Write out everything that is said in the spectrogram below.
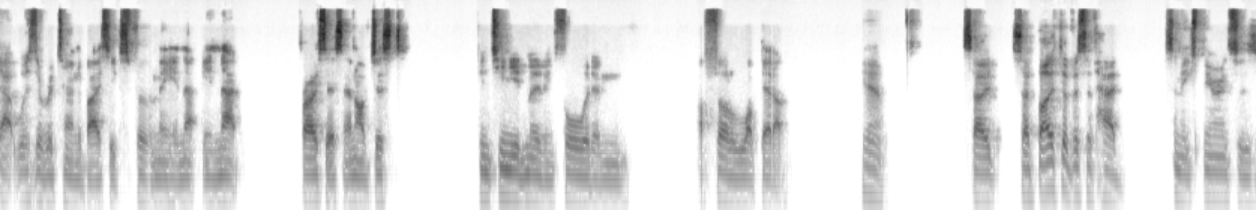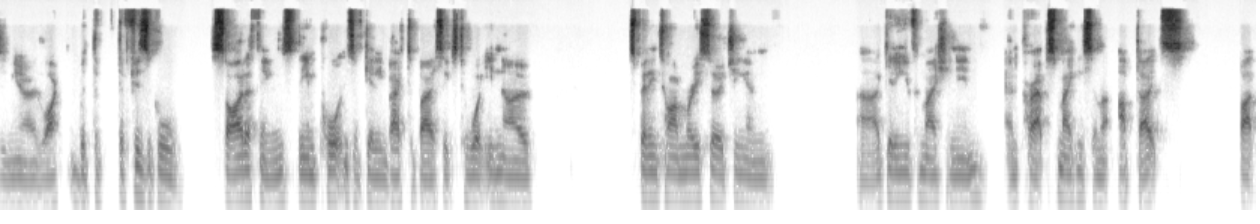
that was the return to basics for me in that in that process. And I've just continued moving forward, and I felt a lot better. Yeah. So so both of us have had some experiences, and you know, like with the, the physical side of things, the importance of getting back to basics to what you know, spending time researching and uh, getting information in, and perhaps making some updates. But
